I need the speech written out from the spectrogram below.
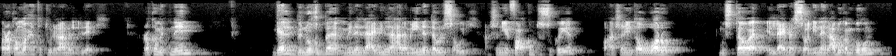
فرقم واحد تطوير العمل الإداري. رقم اثنين جلب نخبة من اللاعبين العالميين الدوري السعودي عشان يرفعوا قيمته السوقية وعشان يطوروا مستوى اللعيبة السعوديين اللي هيلعبوا جنبهم.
